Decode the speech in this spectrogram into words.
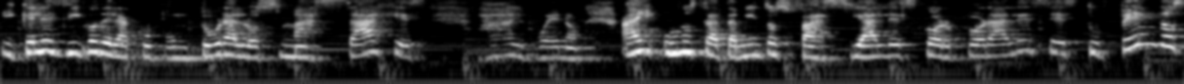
¿Y qué les digo de la acupuntura? Los masajes. Ay, bueno, hay unos tratamientos faciales, corporales estupendos.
